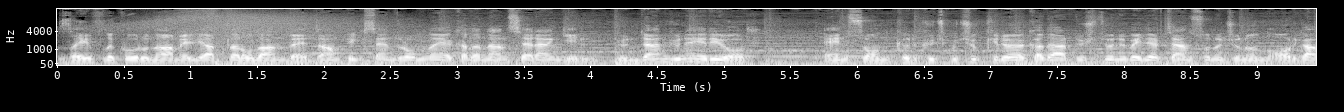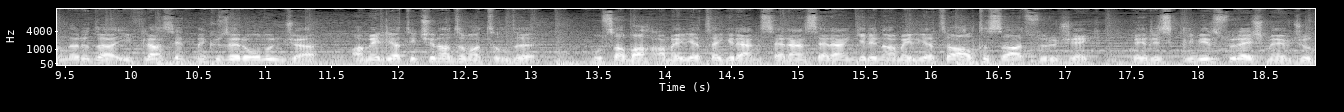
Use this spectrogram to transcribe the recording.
Zayıflık uğruna ameliyatlar olan ve dumping sendromuna yakalanan Serengil günden güne eriyor. En son 43,5 kiloya kadar düştüğünü belirten sunucunun organları da iflas etmek üzere olunca ameliyat için adım atıldı. Bu sabah ameliyata giren Seren Serengil'in ameliyatı 6 saat sürecek ve riskli bir süreç mevcut.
